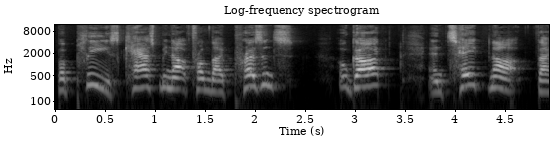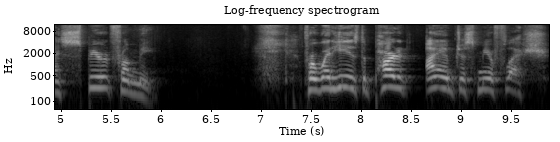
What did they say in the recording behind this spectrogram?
But please cast me not from thy presence, O God, and take not thy spirit from me. For when he is departed, I am just mere flesh,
